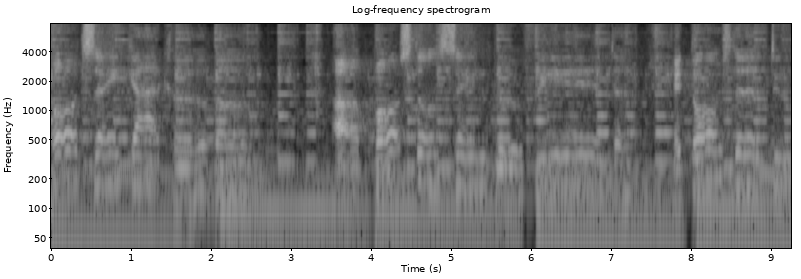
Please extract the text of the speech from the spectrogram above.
God sy kerk gebou. Apostels en profete het ons dit toe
